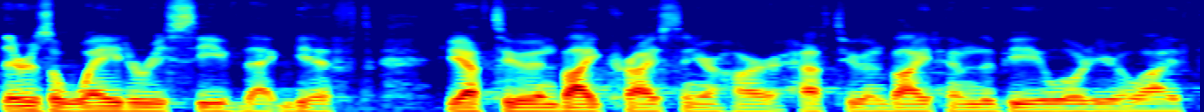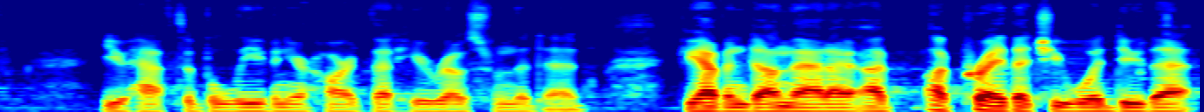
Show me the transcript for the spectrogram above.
There's a way to receive that gift. You have to invite Christ in your heart, have to invite him to be Lord of your life. You have to believe in your heart that he rose from the dead. If you haven't done that, I, I, I pray that you would do that.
